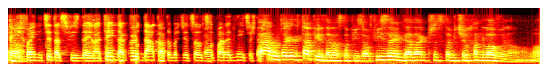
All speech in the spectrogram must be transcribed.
Jakiś tak. fajny cytat z Fizdale'a. Take that for data to będzie co, co parę dni coś takiego. Tak, no tak jak Tapir teraz napisał. Fizdale gada jak przedstawiciel handlowy. No, no.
